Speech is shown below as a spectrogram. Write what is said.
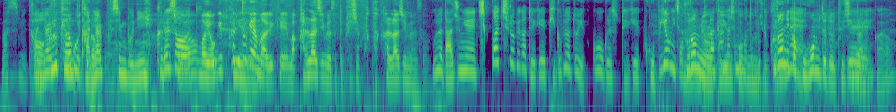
맞습니다. 어, 그렇게 하고. 가냘프신 분이 그래서? 막 여기 팔뚝에 예. 막 이렇게 막 갈라지면서 이렇게 팍팍 갈라지면서 우리가 나중에 치과 치료비가 되게 비급여도 있고 그래서 되게 고비용이잖아요. 그럼요. 임플란트 비용 하시는 것도. 그렇기 그러니까 보험들을 드신다니까요.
